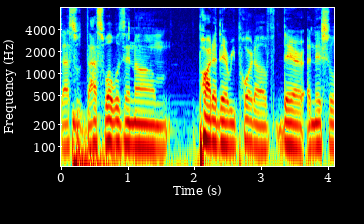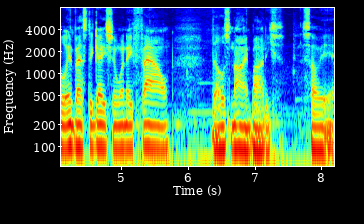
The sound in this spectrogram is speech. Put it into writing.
That's that's what was in um part of their report of their initial investigation when they found those nine bodies. So yeah.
